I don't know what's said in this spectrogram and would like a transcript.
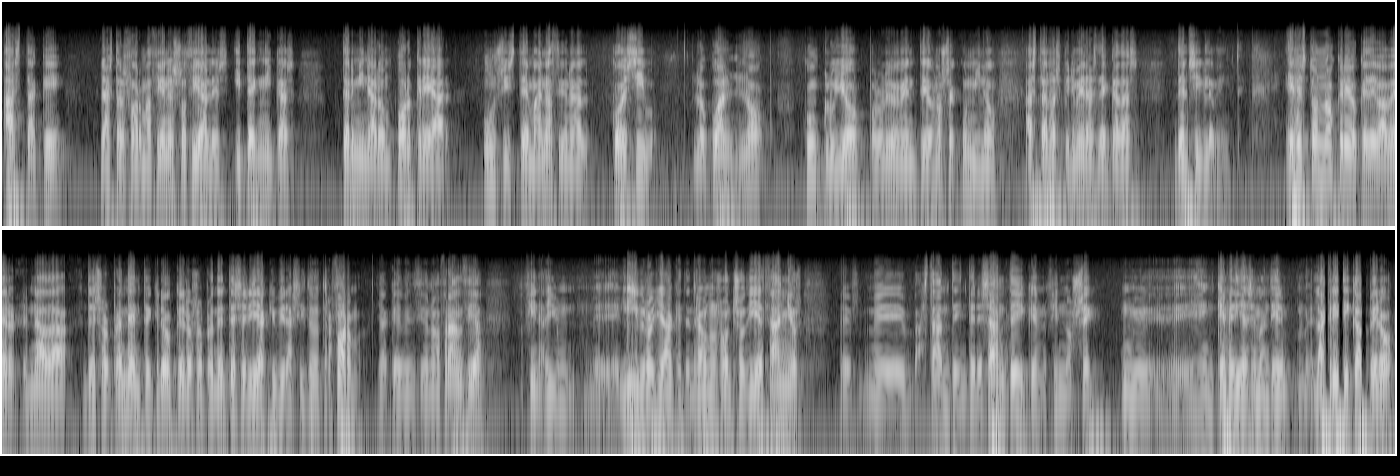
hasta que las transformaciones sociales y técnicas terminaron por crear un sistema nacional cohesivo, lo cual no concluyó probablemente o no se culminó hasta las primeras décadas del siglo XX. En esto no creo que deba haber nada de sorprendente, creo que lo sorprendente sería que hubiera sido de otra forma, ya que mencionó a Francia, en fin, hay un eh, libro ya que tendrá unos 8 o 10 años, eh, eh, bastante interesante y que, en fin, no sé en qué medida se mantiene la crítica, pero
